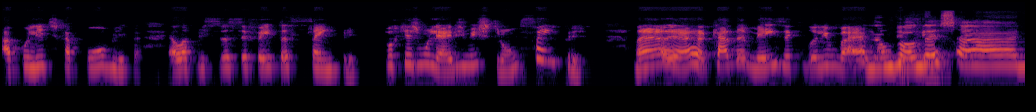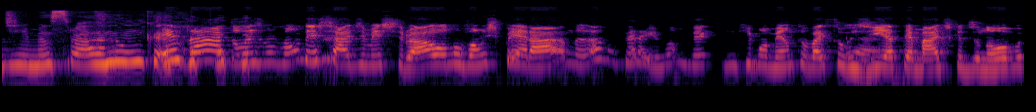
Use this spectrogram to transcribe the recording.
A política pública, ela precisa ser feita sempre, porque as mulheres menstruam sempre né? Cada mês aquilo ali vai acontecer. Não vão deixar de menstruar nunca. Exato, elas não vão deixar de menstruar ou não vão esperar. Ah, não, peraí, vamos ver em que momento vai surgir é. a temática de novo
